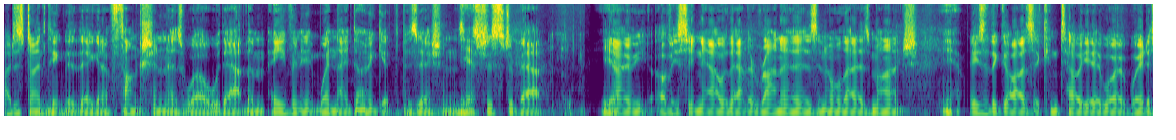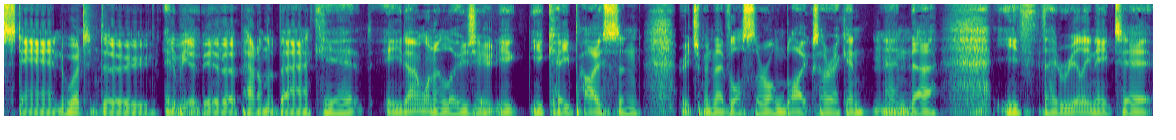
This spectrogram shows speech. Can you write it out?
I just don't think that they're going to function as well without them, even in, when they don't get the possessions. Yeah. It's just about you Yeah. know obviously now without the runners and all that as much. Yeah. These are the guys that can tell you where, where to stand, what to do, It'll give you be- a bit of a pat on the back. Yeah, you don't want to lose your, your, your key posts, and Richmond they've lost the wrong blokes, I reckon, and uh, if they really need to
